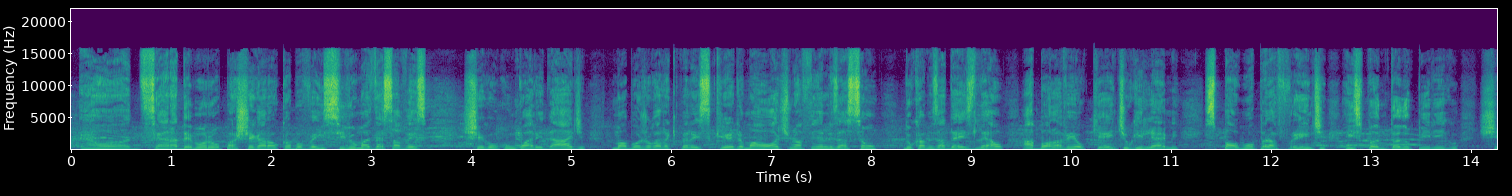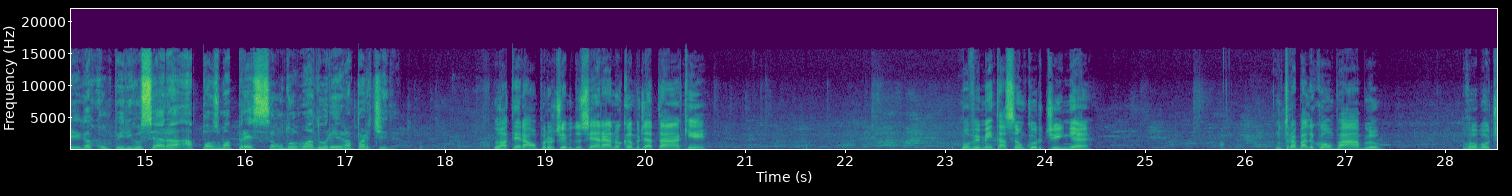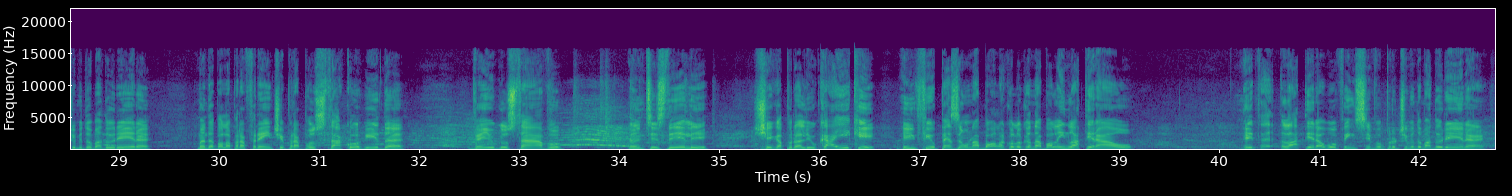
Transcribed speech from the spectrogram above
É, o Ceará demorou para chegar ao campo ofensivo, mas dessa vez chegou com qualidade. Uma boa jogada aqui pela esquerda, uma ótima finalização do camisa 10 Léo. A bola veio quente, o Guilherme espalmou para frente, espantando o perigo. Chega com perigo o Ceará após uma pressão do Madureira na partida. Lateral para o time do Ceará no campo de ataque. Movimentação curtinha. No trabalho com o Pablo. Rouba o time do Madureira. Manda a bola para frente para apostar a corrida. Vem o Gustavo. Antes dele, chega por ali o Kaique. Enfia o pezão na bola, colocando a bola em lateral. Lateral ofensivo para o time do Madureira.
